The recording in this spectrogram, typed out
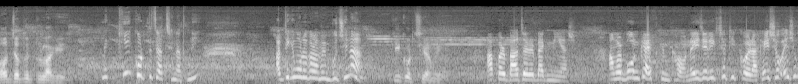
লজ্জা তো একটু লাগেই। মানে কি করতে চাচ্ছেন আপনি? আপনি কি মনে করেন আমি বুঝি না? কি করছি আমি? আবার বাজারের ব্যাগ নিয়ে আসেন। আমার বোনকে আইসক্রিম খাওয়ানো এই যে রিক্সা ঠিক করে রাখা এইসব এইসব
